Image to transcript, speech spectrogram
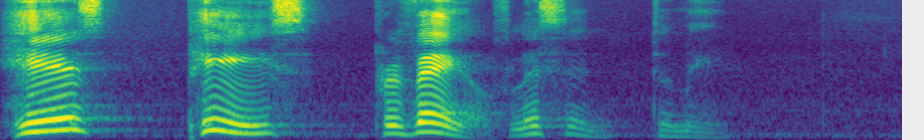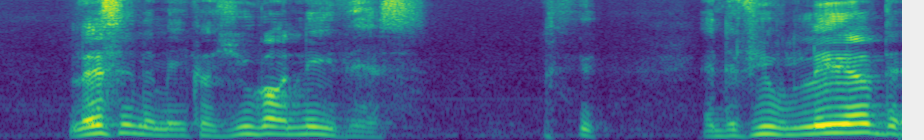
his peace prevails. Listen to me. Listen to me because you're going to need this. and if you lived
